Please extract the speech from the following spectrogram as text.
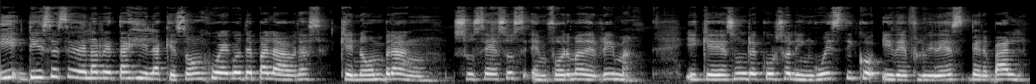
Y dícese de la retajila que son juegos de palabras que nombran sucesos en forma de rima y que es un recurso lingüístico y de fluidez verbal,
